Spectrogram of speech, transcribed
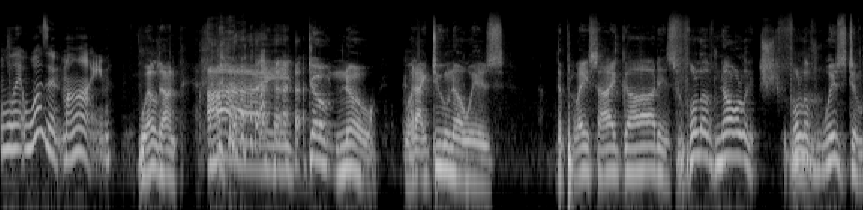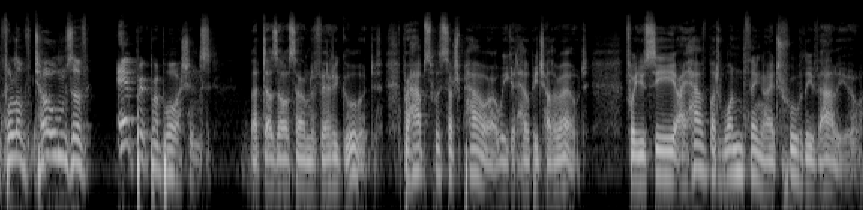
Well, it wasn't mine. Well done. I don't know. What I do know is the place I guard is full of knowledge, full of hmm. wisdom, full of tomes of epic proportions. That does all sound very good. Perhaps with such power we could help each other out. For you see, I have but one thing I truly value.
